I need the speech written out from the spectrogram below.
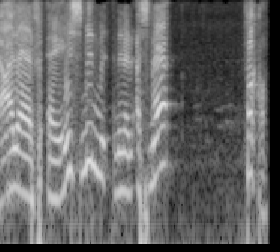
على اسم من الأسماء فقط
